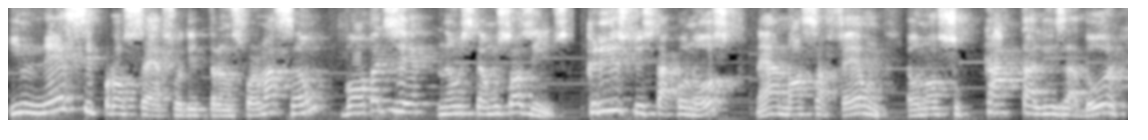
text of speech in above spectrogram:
E nesse processo de transformação, volto a dizer, não estamos sozinhos. Cristo está conosco, né? A nossa fé é o nosso catalisador,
